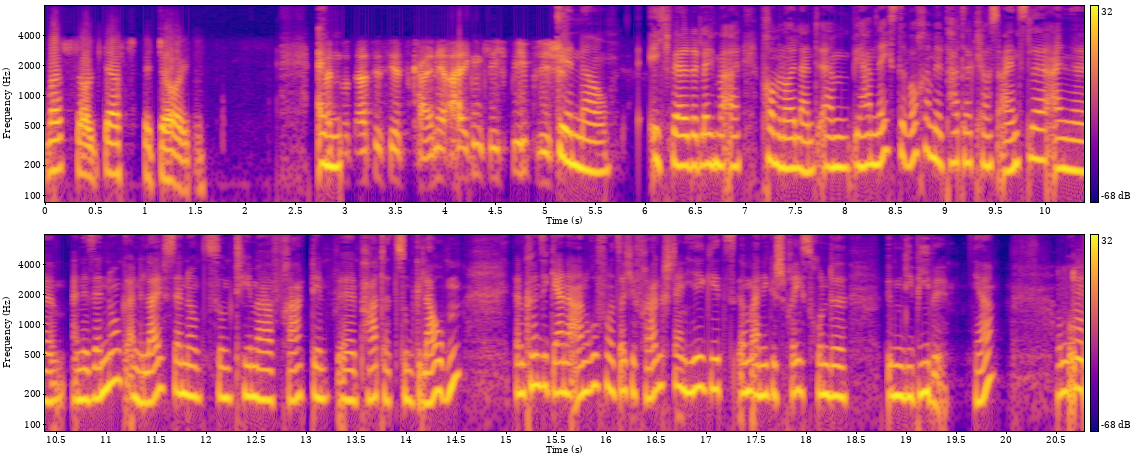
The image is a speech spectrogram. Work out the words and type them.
was soll das bedeuten? Also das ist jetzt keine eigentlich biblische. Genau. Ich werde gleich mal, Frau Neuland, ähm, wir haben nächste Woche mit Pater Klaus Einzle eine, eine Sendung, eine Live-Sendung zum Thema Fragt den äh, Pater zum Glauben. Dann können Sie gerne anrufen und solche Fragen stellen. Hier geht es um eine Gesprächsrunde um die Bibel, ja? Um die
